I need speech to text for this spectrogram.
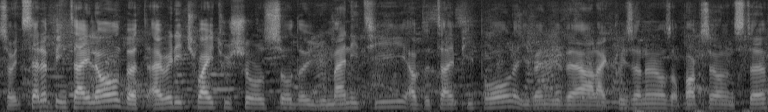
So it's set up in Thailand, but I really try to show also the humanity of the Thai people, even if they are like prisoners or boxers and stuff.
